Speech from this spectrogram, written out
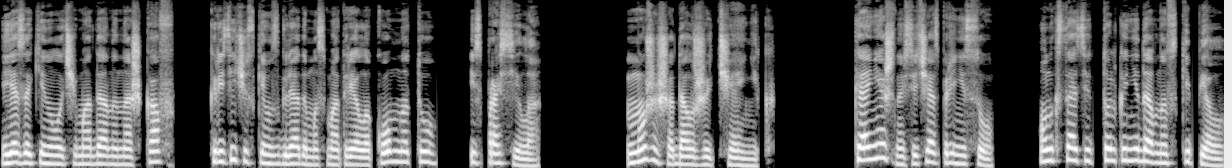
Я закинула чемоданы на шкаф, критическим взглядом осмотрела комнату и спросила. «Можешь одолжить чайник?» «Конечно, сейчас принесу. Он, кстати, только недавно вскипел.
